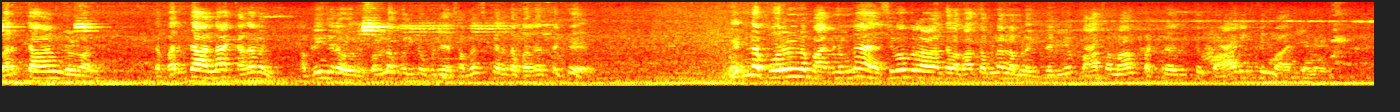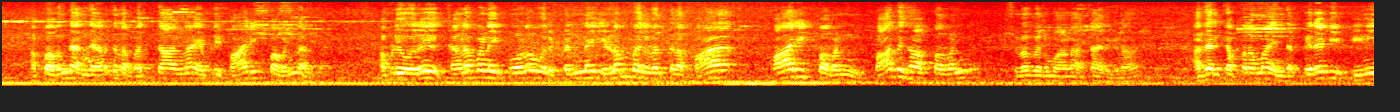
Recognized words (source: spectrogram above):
பர்தான்னு சொல்லுவாங்க. இந்த பர்தான்னா கணவன் அப்படிங்கிற ஒரு சொல்ல குறிக்கக்கூடிய சமஸ்கிருத பதத்துக்கு என்ன பொருள்னு பார்க்கணும்னா சிவபுராணத்தில் பார்த்தோம்னா நம்மளுக்கு தெரியும் பாசமாக பற்றறுத்து பாரிக்கும் மாரியனே. அப்போ வந்து அந்த இடத்துல பர்தான்னா எப்படி பாரிப்பவன் அர்த்தம். அப்படி ஒரு கணவனைப் போல ஒரு பெண்ணை இளம் பருவத்தில் பா பாரிப்பவன் பாதுகாப்பவன் சிவபெருமானாக தான் இருக்கிறான் அதற்கப்புறமா இந்த பிறவி பிணி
